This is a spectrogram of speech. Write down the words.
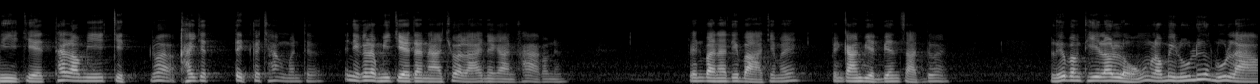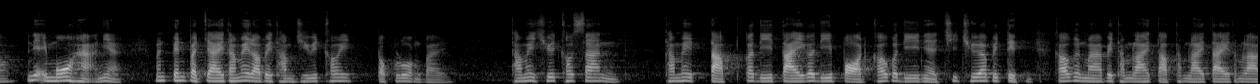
มีเจตถ้าเรามีจิตว่าใครจะติดก็ช่างมันเถอะอันนี้ก็เรามีเจตนาชั่วร้ายในการฆ่าเขาเนะเป็นบานาติบาตใช่ไหมเป็นการเบียดเบียนสัตว์ด้วย หรือบางทีเราหลงเราไม่รู้เรื่องรู้ราวอันนี้ไอ้โมหะเนี่ย มันเป็นปัจจัยทำให้เราไปทำชีวิตเขาให้ตกล่วงไปทำให้ชีวิตเขาสั้นทำให้ตับก็ดีไตก็ดีปอดเขาก็ดีเนี่ยเชื้อไปติดเขาขึ้นมาไปทำลายตับทำลายไตทำลาย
